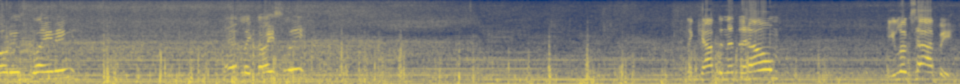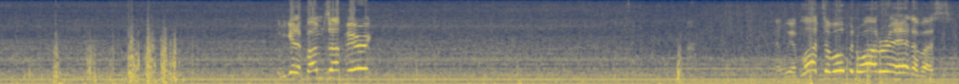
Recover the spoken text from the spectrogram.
Boat is planing, handling nicely. And the captain at the helm, he looks happy. We get a thumbs up, Eric? And we have lots of open water ahead of us.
